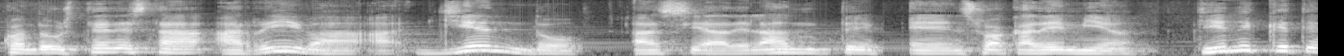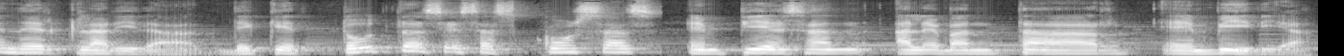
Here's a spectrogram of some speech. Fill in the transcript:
cuando usted está arriba, yendo hacia adelante en su academia, tiene que tener claridad de que todas esas cosas empiezan a levantar envidia,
